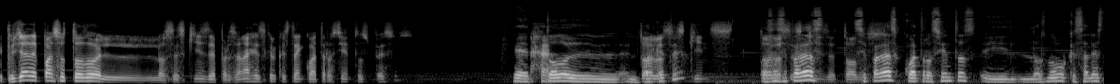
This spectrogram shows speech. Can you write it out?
Y pues ya de paso todo el- los skins de personajes creo que está en 400 pesos. Todo el, el Todos los skins. O Todos sea, los si pagas, skins de todos. si pagas 400 y los nuevos que sales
